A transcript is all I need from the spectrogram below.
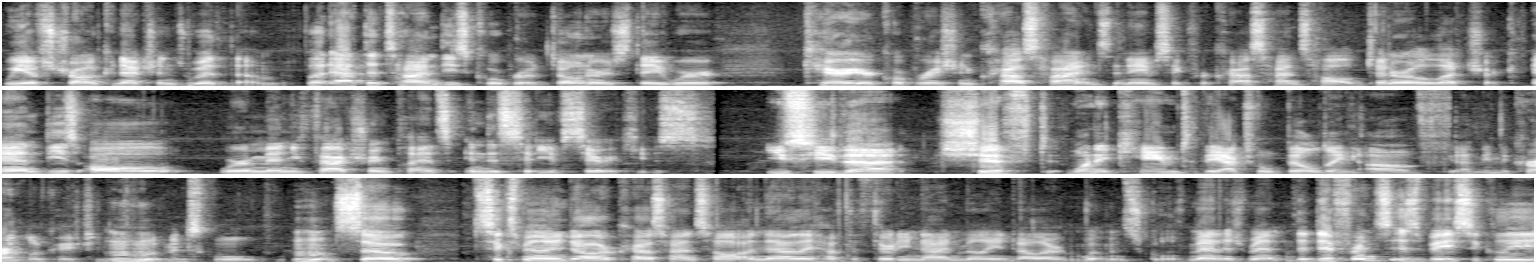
We have strong connections with them. But at the time, these corporate donors, they were Carrier Corporation, Crouse-Hinds, the namesake for Crouse-Hinds Hall, General Electric. And these all were manufacturing plants in the city of Syracuse. You see that shift when it came to the actual building of, I mean, the current location, the Whitman School. hmm So six million dollar Crouse-Hinds Hall, and now they have the thirty nine million dollar Whitman School of Management. The difference is basically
